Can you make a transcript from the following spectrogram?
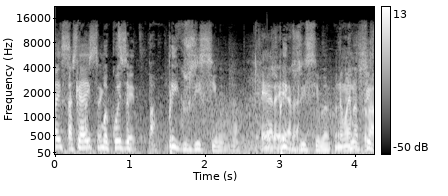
achei tentaste skate uma coisa pá, perigosíssima. pá. Era, era. perigosíssima. Não é Tu natural,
